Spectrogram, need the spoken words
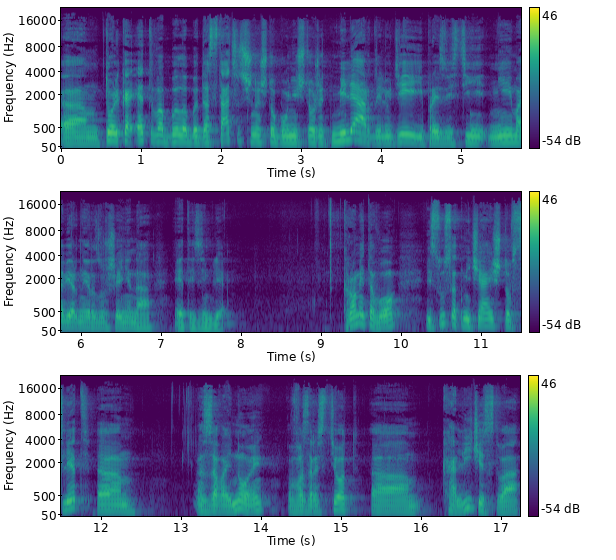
Эм, только этого было бы достаточно, чтобы уничтожить миллиарды людей и произвести неимоверные разрушения на этой земле. Кроме того, Иисус отмечает, что вслед эм, за войной возрастет эм, количество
